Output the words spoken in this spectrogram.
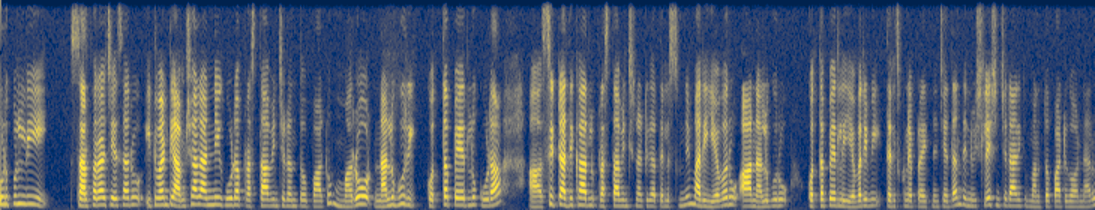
ముడుపుల్ని సరఫరా చేశారు? ఇటువంటి అంశాలన్నీ కూడా ప్రస్తావించడంతో పాటు మరో నలుగురి కొత్త పేర్లు కూడా సిట్ అధికారులు ప్రస్తావించినట్టుగా తెలుస్తుంది. మరి ఎవరు ఆ నలుగురు కొత్త పేర్లు ఎవరివి తెలుసుకునే ప్రయత్నం చేద్దాం. దీన్ని విశ్లేషించడానికి మనతో పాటుగా ఉన్నారు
